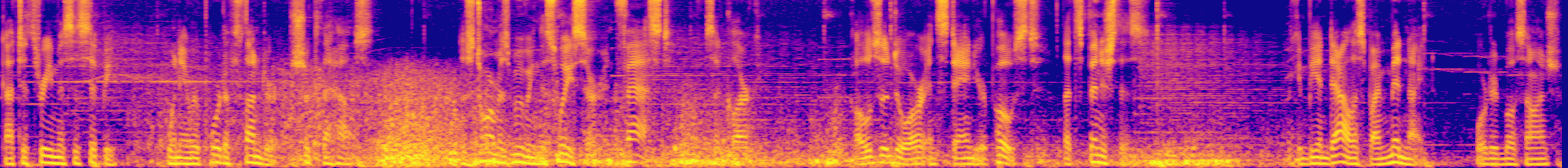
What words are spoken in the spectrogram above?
got to 3 Mississippi when a report of thunder shook the house. The storm is moving this way, sir, and fast, said Clark. Close the door and stand your post. Let's finish this. We can be in Dallas by midnight, ordered Beausange.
